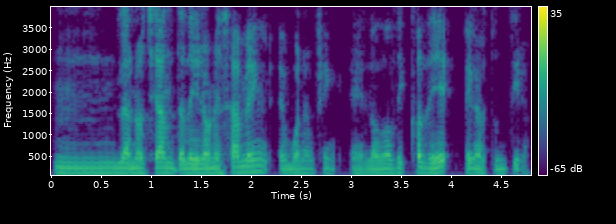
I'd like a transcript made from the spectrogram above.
mm, la noche antes de ir a un examen, eh, bueno, en fin, eh, los dos discos de pegarte un tiro.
